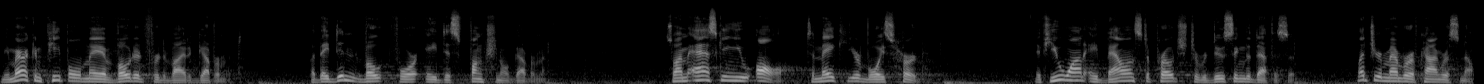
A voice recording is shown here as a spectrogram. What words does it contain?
The American people may have voted for divided government, but they didn't vote for a dysfunctional government. So I'm asking you all to make your voice heard. If you want a balanced approach to reducing the deficit, let your member of Congress know.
